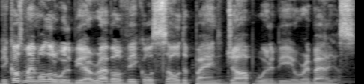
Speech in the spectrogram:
Because my model will be a rebel vehicle, so the paint job will be rebellious.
